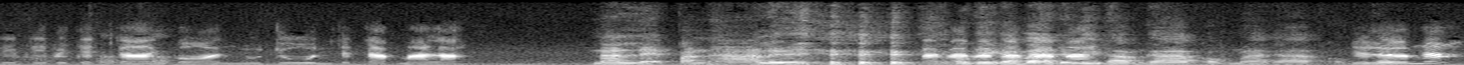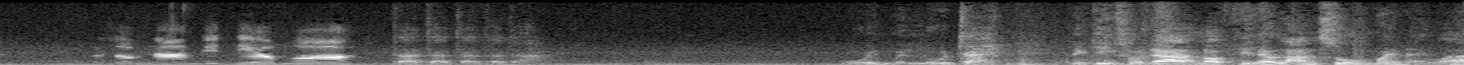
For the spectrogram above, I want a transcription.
รีบๆไปจัดการครับก่อนหนูจูนจะกลับมาล่ะ นั่นแหละปัญหาเลยไปไปโอเคครับไปไปแม่เดี๋ยวไปรีบทำครับ ขอบคุณมากครับขอบอคุย่าณคลืรับมนะ ผสมน้ำนิดเดียวพอ จ้าจ้าจ้าจ้าจ้าโอ้ยเหมือนรู้ใจเบกกิ้งโซดารอบที่แล้วล้างสุ่มไว้ไหนวะ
